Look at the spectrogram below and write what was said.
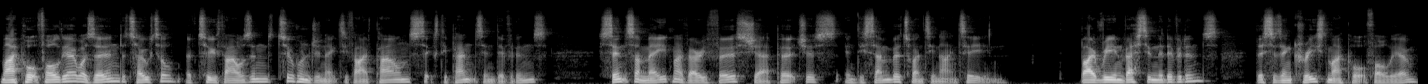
My portfolio has earned a total of £2,285.60 in dividends since I made my very first share purchase in December 2019. By reinvesting the dividends, this has increased my portfolio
